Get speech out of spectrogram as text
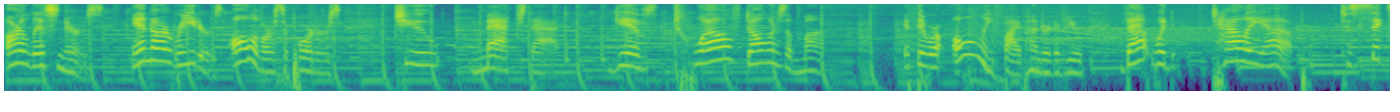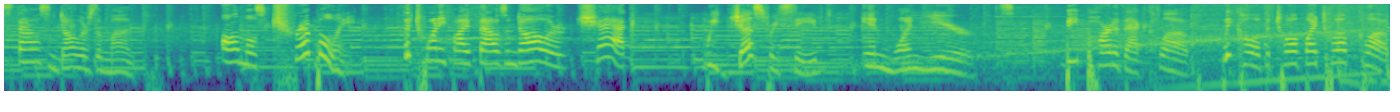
our listeners and our readers, all of our supporters, to match that. Gives $12 a month. If there were only 500 of you, that would tally up to $6,000 a month, almost tripling the $25,000 check we just received in one year. Be part of that club. We call it the 12 by 12 Club.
